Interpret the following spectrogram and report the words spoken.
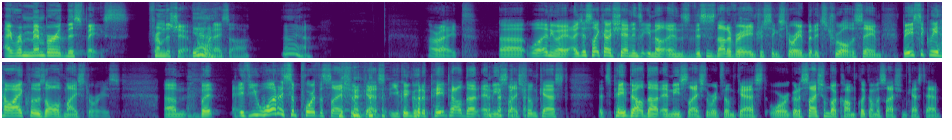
I remember this face from the show. From Yeah. what I saw. Oh yeah. All right. Uh, well, anyway, I just like how Shannon's email ends. This is not a very interesting story, but it's true all the same. Basically, how I close all of my stories. Um, but if you want to support the slash filmcast, you can go to paypal.me slash filmcast. That's paypal.me slash the word filmcast, or go to slashfilm.com, click on the slash filmcast tab.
